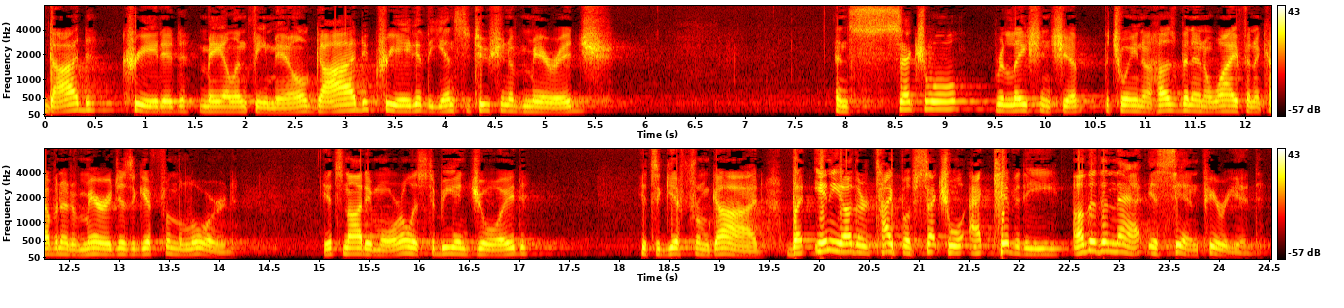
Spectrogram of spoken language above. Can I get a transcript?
God created male and female. God created the institution of marriage and sexual relationship between a husband and a wife in a covenant of marriage is a gift from the Lord. It's not immoral, it's to be enjoyed. It's a gift from God. But any other type of sexual activity other than that is sin, period.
